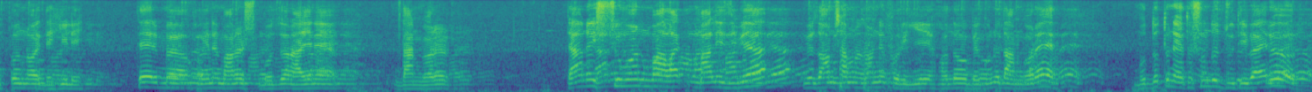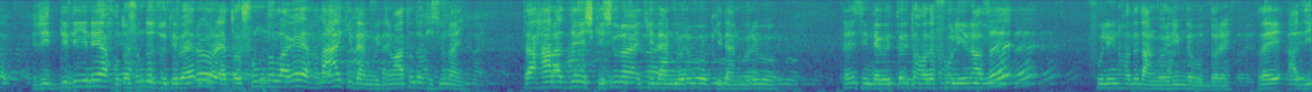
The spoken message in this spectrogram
উৎপন্ন হয় দেখিলে। তে হইনে মানুষ বুঝজন আইনে দান ঘরের দান সুমন মালাক মালি জিবিয়া যখন সামনে সামনে পড়ে গিয়ে হদ বেগুনো দান ঘরের বুদ্ধ তো এত সুন্দর জুতি বাইরের। রিদ্ধি দিয়ে নে কত সুন্দর জুতি বাইরের, এত সুন্দর লাগে। না কি দান করছে? মাত্র তো কিছু নাই। তা হানার জিনিস কিছু নাই, কি দান করিব, কি দান করিব? তাই চিন্তা করতে তো হদে ফুলিন আছে। ফুলিন হতে দান করে দিম তো বুদ্ধরে। আজি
